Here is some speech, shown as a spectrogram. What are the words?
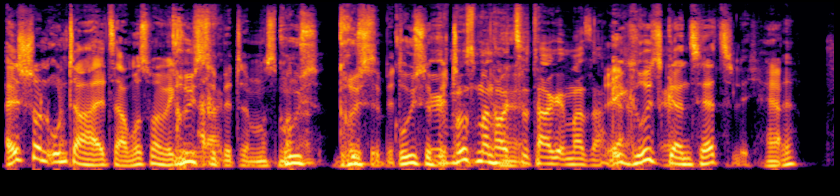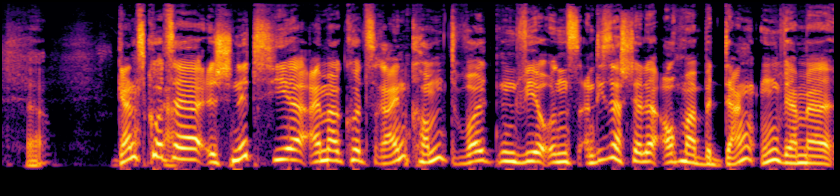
eigentlich, ist schon unterhaltsam, muss man wirklich Grüße sagen. bitte, muss man. Grüße, Grüße, bitte. Grüße bitte. muss man heutzutage immer sagen. Ich grüße ganz herzlich. Ja. Ne? Ganz kurzer Schnitt hier einmal kurz reinkommt, wollten wir uns an dieser Stelle auch mal bedanken. Wir haben ja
